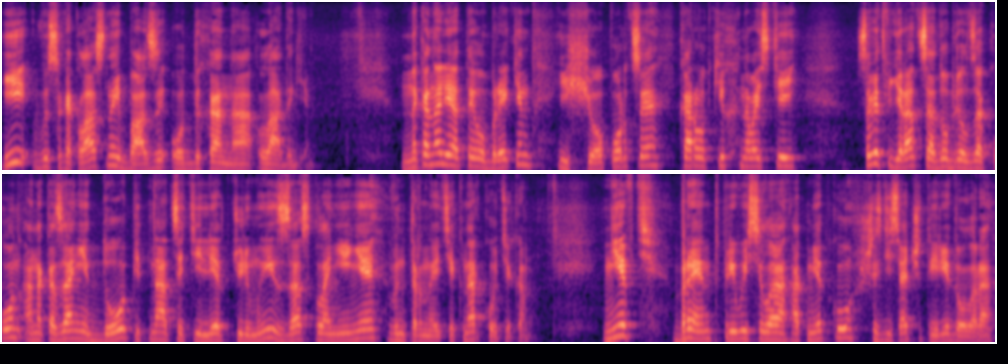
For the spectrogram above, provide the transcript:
и высококлассной базы отдыха на Ладоге. На канале Атео Брекинг еще порция коротких новостей – Совет Федерации одобрил закон о наказании до 15 лет тюрьмы за склонение в интернете к наркотикам. Нефть бренд превысила отметку 64 доллара.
